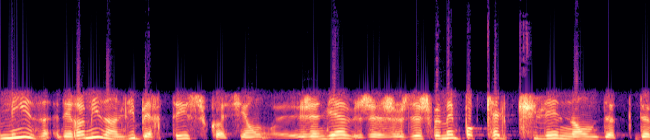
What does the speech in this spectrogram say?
mise, des remises en liberté sous caution. Euh, Geneviève, je, je peux même pas calculer le nombre de, de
